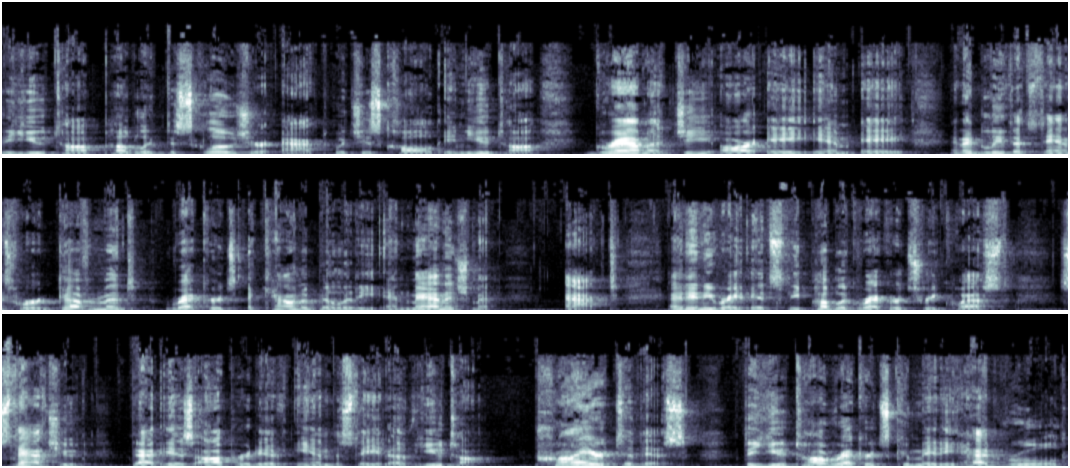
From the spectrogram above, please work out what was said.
the Utah Public Disclosure Act, which is called in Utah GRAMA, G R A M A. And I believe that stands for Government Records Accountability and Management Act. At any rate, it's the public records request statute that is operative in the state of Utah. Prior to this, the Utah Records Committee had ruled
